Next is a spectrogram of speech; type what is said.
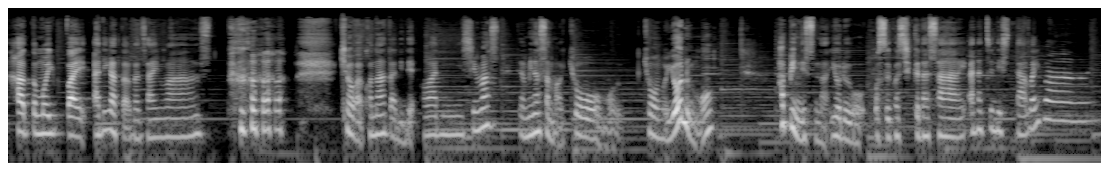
ハートもいっぱいありがとうございます。今日はこの辺りで終わりにします。では皆様今日も、今日の夜もハピネスな夜をお過ごしください。あらちでした。バイバーイ。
